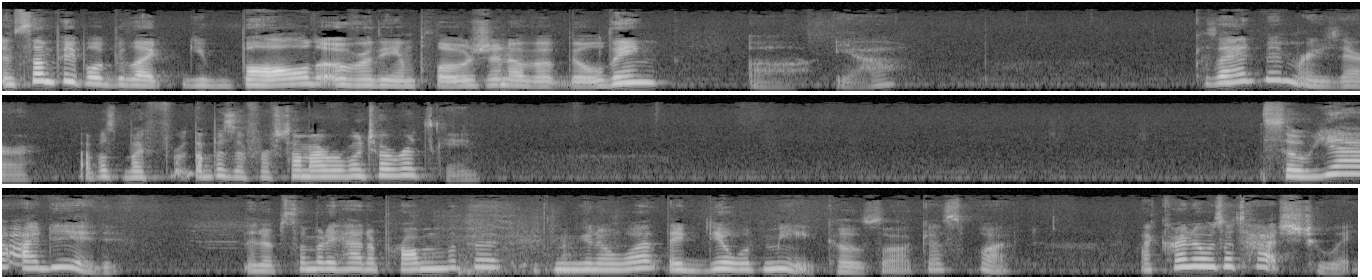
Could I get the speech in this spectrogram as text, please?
And some people would be like, You bawled over the implosion of a building? Uh, yeah. Because I had memories there. That was my fir- that was the first time I ever went to a Reds game. So yeah, I did. And if somebody had a problem with it, you know what? They'd deal with me, because uh, guess what? I kind of was attached to it.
